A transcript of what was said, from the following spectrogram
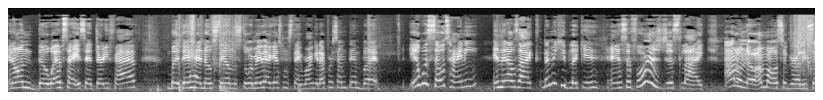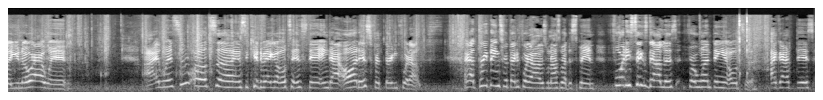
And on the website it said 35 But they had no sale in the store. Maybe I guess once they rung it up or something. But it was so tiny. And then I was like, let me keep looking. And Sephora is just like, I don't know. I'm an Ulta girly. So you know where I went. I went to Ulta and secured the bag at Ulta instead and got all this for $34. I got three things for $34 when I was about to spend $46 for one thing in Ulta. I got this,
